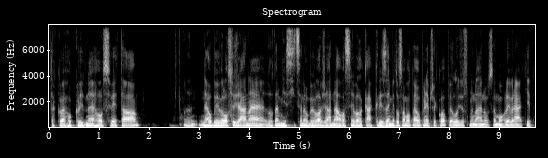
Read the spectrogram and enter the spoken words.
takového klidného světa, neobjevilo se žádné, za ten měsíc se neobjevila žádná vlastně velká krize. Mě to samotné úplně překvapilo, že jsme najednou se mohli vrátit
